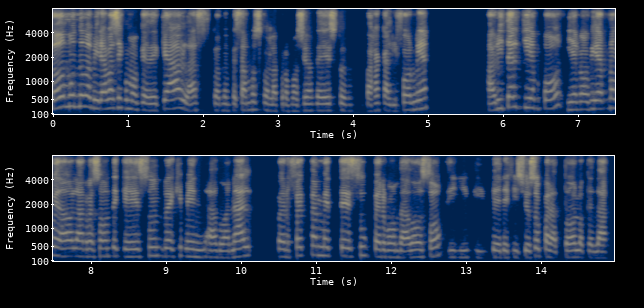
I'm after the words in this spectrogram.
todo el mundo me miraba así como que, ¿de qué hablas? Cuando empezamos con la promoción de esto en Baja California. Ahorita el tiempo y el gobierno me ha dado la razón de que es un régimen aduanal perfectamente súper bondadoso y, beneficioso para todo lo que es la,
